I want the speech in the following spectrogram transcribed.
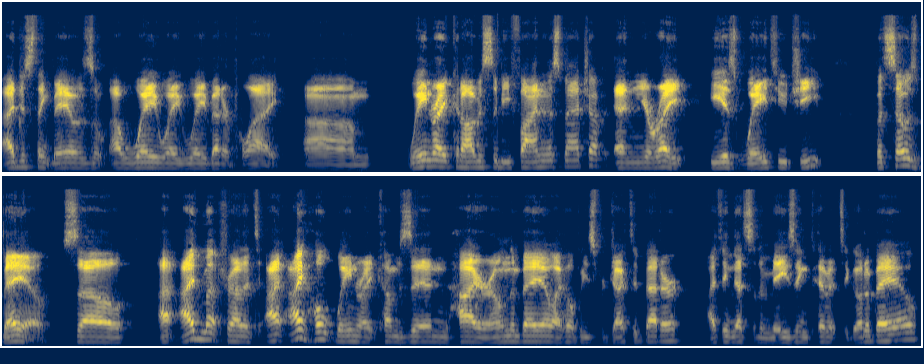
I just think Bello is a, a way, way, way better play. Um, Wainwright could obviously be fine in this matchup, and you're right, he is way too cheap, but so is Bello. So I, would much rather. T- I, I hope Wainwright comes in higher owned than Bello. I hope he's projected better. I think that's an amazing pivot to go to Bello.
